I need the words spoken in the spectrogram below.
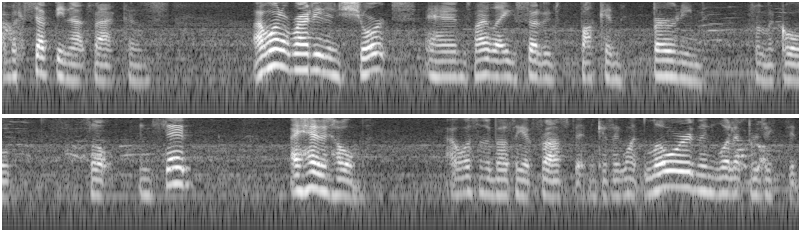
I'm accepting that fact because I want to ride it in shorts and my legs started fucking burning from the cold. So instead, I headed home. I wasn't about to get frostbitten because I went lower than what it predicted.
